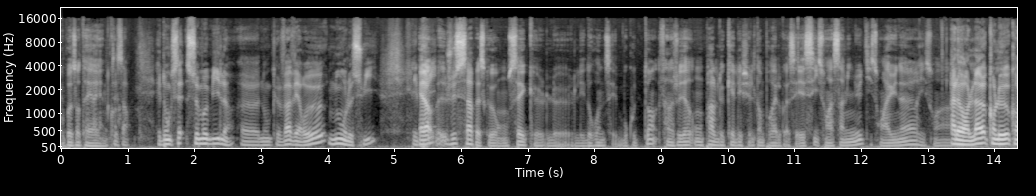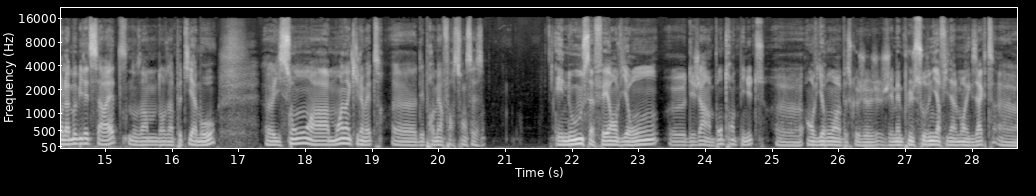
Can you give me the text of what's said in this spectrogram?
composante, la aérienne. C'est ça. Et donc ce mobile euh, donc va vers eux, nous on le suit. Et, Et puis, alors, juste ça, parce qu'on sait que le- les drones, c'est beaucoup de temps. Enfin, je veux dire, on parle de quelle échelle temporelle, quoi Ils sont à 5 minutes, ils sont à 1 heure, ils sont à... alors là, quand, le, quand la mobilette s'arrête dans un, dans un petit hameau, euh, ils sont à moins d'un kilomètre euh, des premières forces françaises. Et nous, ça fait environ euh, déjà un bon 30 minutes, euh, environ, hein, parce que je j'ai même plus le souvenir finalement exact, euh,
